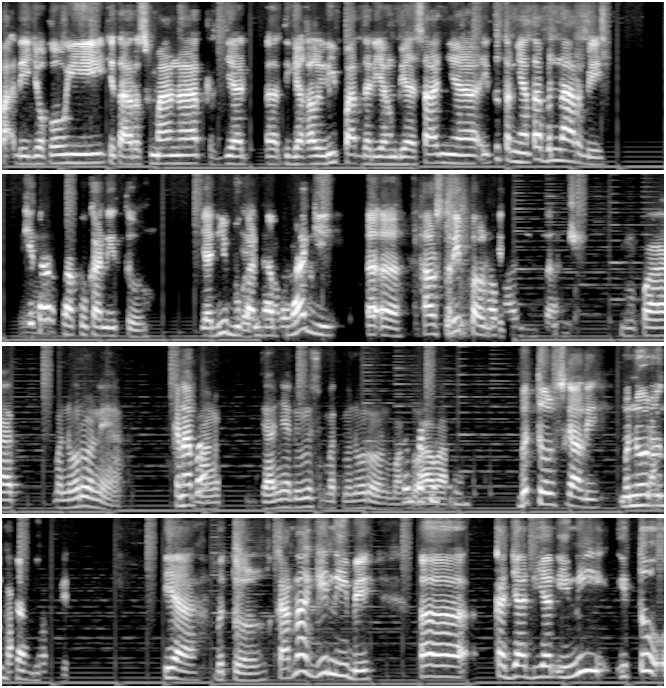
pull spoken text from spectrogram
Pak Di Jokowi kita harus semangat kerja eh, tiga kali lipat dari yang biasanya. Itu ternyata benar bi. Kita ya. harus lakukan itu. Jadi bukan jadi, double lagi. Uh, uh, harus triple gitu. sempat menurun ya? Kenapa? Kerjanya dulu sempat menurun waktu sempat awal. betul sekali. Menurun sekali Iya betul karena gini bi uh, kejadian ini itu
